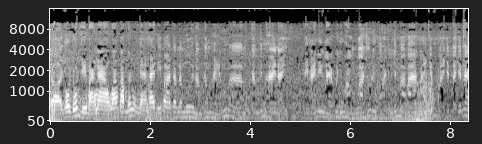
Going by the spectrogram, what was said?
Rồi cô chú anh chị bạn nào quan tâm đến một nhà 2 tỷ 350 nằm trong hẻm à, 192 này, thì hãy liên lạc với Vũ Hồng qua số điện thoại 0933 79 7979 ha.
